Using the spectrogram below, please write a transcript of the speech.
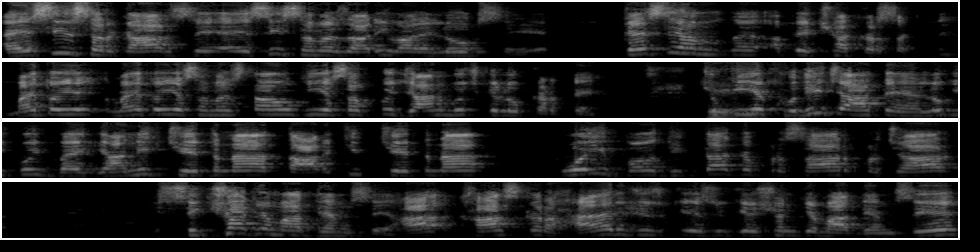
ऐसी सरकार से ऐसी समझदारी वाले लोग से कैसे हम अपेक्षा कर सकते हैं? मैं तो ये मैं तो ये समझता हूँ कि ये सब कुछ जानबूझ के लोग करते हैं। क्योंकि ये खुद ही चाहते हैं लोग कि कोई वैज्ञानिक चेतना तार्किक चेतना कोई बौद्धिकता का प्रसार प्रचार शिक्षा के माध्यम से खासकर हायर एजुकेशन के माध्यम से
